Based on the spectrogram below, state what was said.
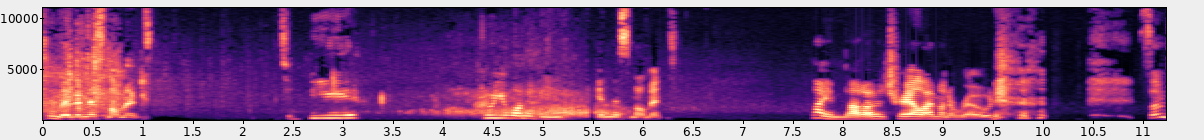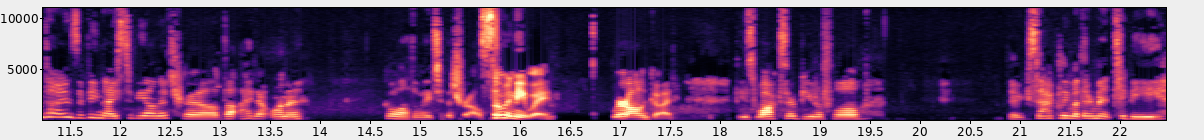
to live in this moment, to be who you want to be in this moment. I am not on a trail, I'm on a road. Sometimes it'd be nice to be on a trail, but I don't want to go all the way to the trail. So, anyway, we're all good. These walks are beautiful, they're exactly what they're meant to be.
